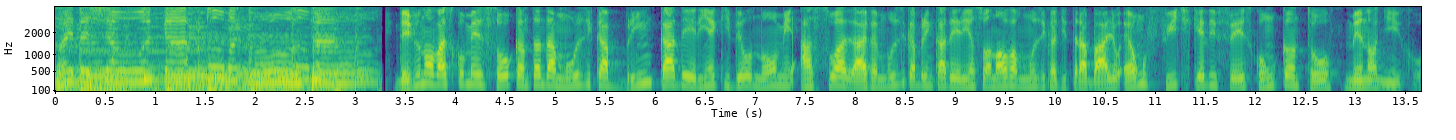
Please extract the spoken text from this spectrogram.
vai deixar o acaso tomar conta. Devil Novaes começou cantando a música Brincadeirinha que deu nome à sua live. A música Brincadeirinha, sua nova música de trabalho, é um feat que ele fez com o cantor Menonico.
